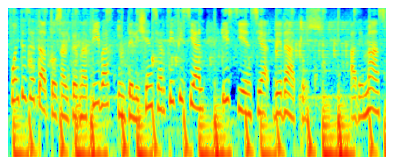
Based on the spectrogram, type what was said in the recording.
fuentes de datos alternativas, inteligencia artificial y ciencia de datos. Además,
